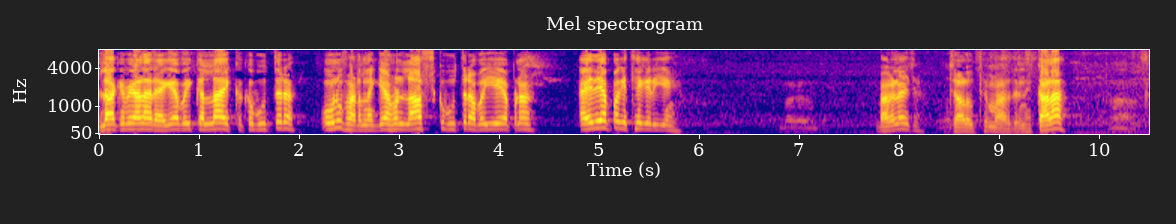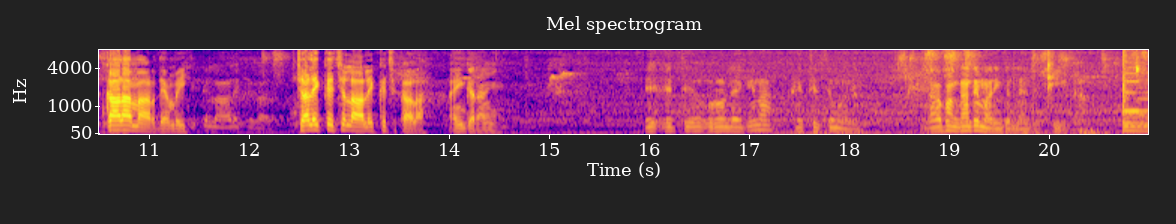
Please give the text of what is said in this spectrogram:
ਲਕਵੇ ਵਾਲਾ ਰਹਿ ਗਿਆ ਬਈ ਕੱਲਾ ਇੱਕ ਕਬੂਤਰ ਉਹਨੂੰ ਫੜਨ ਲੱਗਿਆ। ਹੁਣ ਲਾਸਟ ਕਬੂਤਰ ਆ ਬਈ ਇਹ ਆਪਣਾ। ਇਹਦੇ ਆਪਾਂ ਕਿੱਥੇ ਕਰੀਏ? ਬਗਲਾਂ ਚ। ਚੱਲ ਉੱਥੇ ਮਾਰ ਦਿੰਦੇ। ਕਾਲਾ? ਹਾਂ ਕਾਲਾ ਮਾਰਦੇ ਆ ਬਈ। ਇੱਕ ਲਾਲ ਇੱਕ ਕਾਲਾ। ਚੱਲ ਇੱਕ ਚ ਲਾਲ ਇੱਕ ਚ ਕਾਲਾ। ਐਂ ਕਰਾਂਗੇ। ਇਹ ਇੱਥੇ ਉਰੋਂ ਲੈ ਕੇ ਨਾ ਇੱਥੇ ਤੇ ਮਾਰੀ। ਆ ਫੰਗਾਂ ਤੇ ਮਾਰੀ ਗੱਲਾਂ ਤੇ। ਠੀਕ ਆ।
